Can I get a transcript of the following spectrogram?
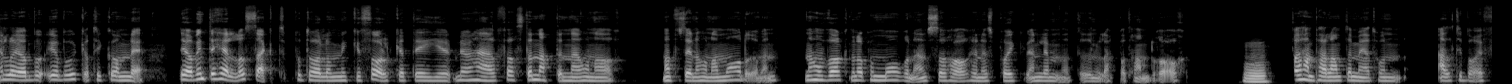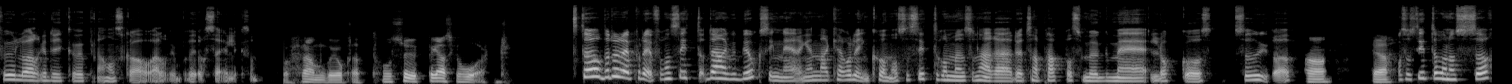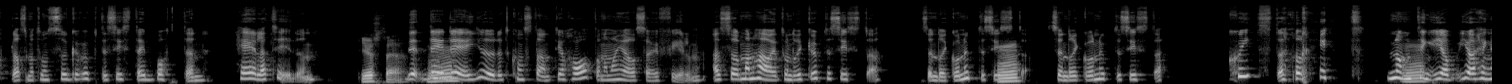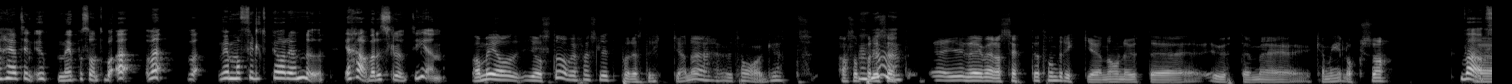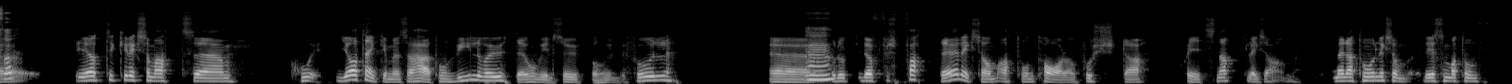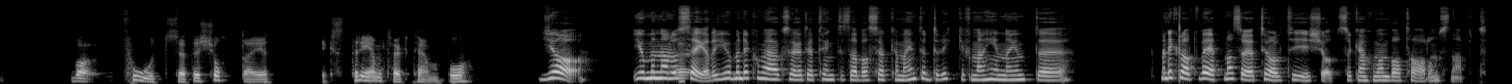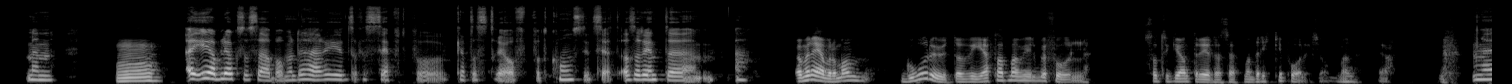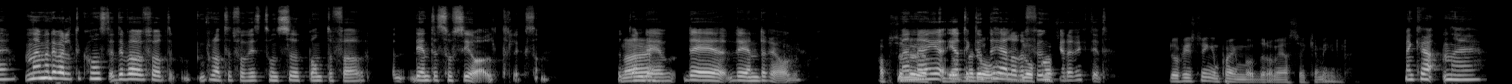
Eller jag, jag brukar tycka om det. Det har vi inte heller sagt, på tal om mycket folk, att det är ju den här första natten när hon har, man får se när hon har mardrömmen. När hon vaknar på morgonen så har hennes pojkvän lämnat en lapp att han drar. Mm. För han pallar inte med att hon alltid bara är full och aldrig dyker upp när hon ska och aldrig bryr sig liksom. Det framgår ju också att hon super ganska hårt. störde du dig på det? För hon sitter där vid boksigneringen när Caroline kommer så sitter hon med en sån här, du vet, sån här pappersmugg med lock och sugrör. Ja. Ja, Och så sitter hon och sörplar som att hon suger upp det sista i botten hela tiden. just det. Det, det är Mm. det ljudet konstant. Jag hatar när man gör så i film. Alltså man hör att hon dricker upp det sista. Sen dricker hon upp det sista. Mm. Sen dricker hon upp det sista. Skitstörigt. Någonting, Mm. jag, jag hänger hela tiden upp mig på sånt. Och bara, ah, va, va, vem har fyllt på den nu? Jaha, var det slut igen? Ja, men jag, jag stör mig faktiskt lite på dess drickande överhuvudtaget. Alltså på det Mhm. sättet, jag menar sättet hon dricker när hon är ute, ute med Camille också. Varför? Eh, jag tycker liksom att eh, hon, jag tänker mig så här att hon vill vara ute, hon vill supa, hon vill bli full. Eh, Mm. Och då, då fattar jag liksom att hon tar de första skitsnabbt liksom. Men att hon liksom, det är som att hon bara fortsätter shotta i ett extremt högt tempo. Ja. Jo men när du Eh. säger det, jo men det kommer jag också ihåg att jag tänkte så här, bara så kan man inte dricka för man hinner ju inte. Men det är klart, vet man så att jag tål 10 shots så kanske man bara tar dem snabbt. Men Mm. jag blir också så här bara, men det här är ju ett recept på katastrof på ett konstigt sätt. Alltså det är inte, ah, Ja, men även om man går ut och vet att man vill bli full så tycker jag inte det är det sätt man dricker på. Liksom. Men, ja. nej. nej men det var lite konstigt. Det var för att på något sätt för visst hon super inte för, det är inte socialt liksom. Utan Nej. det är, det, det är en drog. Absolut. Men nej, jag, jag tyckte då- inte heller det funkade riktigt. Då finns det ingen poäng med att dra med sig Camille. Men kan, nej,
